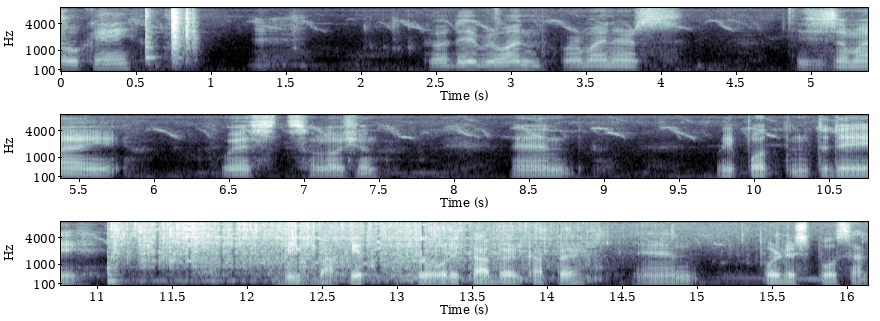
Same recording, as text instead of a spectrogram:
Okay. Good everyone, Poor miners. This is my waste solution and we put into the big bucket to recover copper and for disposal.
